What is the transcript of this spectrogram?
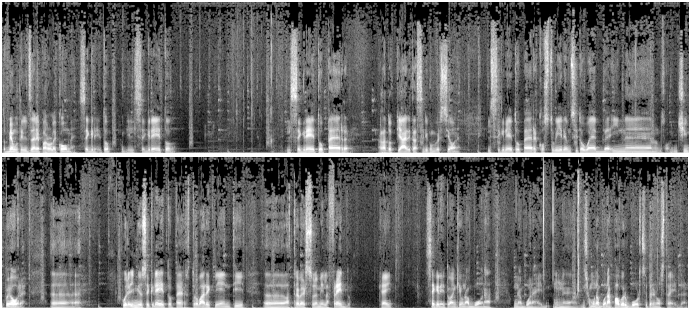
Dobbiamo utilizzare parole come segreto, quindi il segreto, il segreto per raddoppiare i tassi di conversione, il segreto per costruire un sito web in, eh, so, in 5 ore. Eh, oppure il mio segreto per trovare clienti eh, attraverso le mail a freddo, ok? segreto anche una buona, una buona, un, diciamo una buona power boards per le nostre headline.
